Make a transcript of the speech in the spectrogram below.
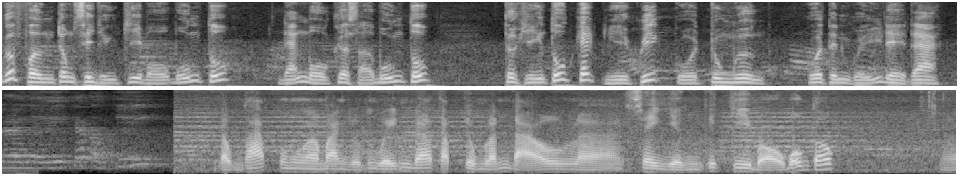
góp phần trong xây dựng chi bộ bốn tốt, đảng bộ cơ sở bốn tốt, thực hiện tốt các nghị quyết của Trung ương, của tỉnh ủy đề ra. Đồng Tháp cũng à, ban thường tỉnh ủy đã tập trung lãnh đạo là xây dựng cái chi bộ bốn tốt, à,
